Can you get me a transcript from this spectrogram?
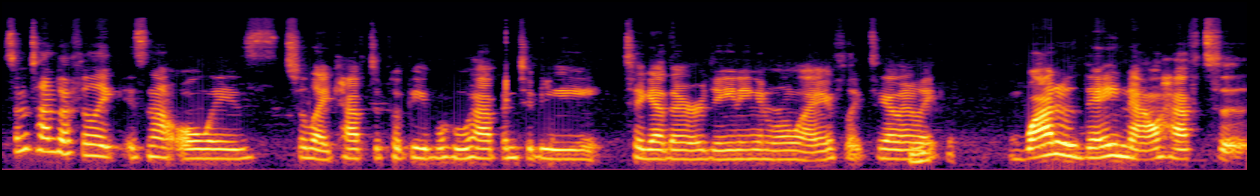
Sometimes I feel like it's not always to like have to put people who happen to be together or dating in real life like together. Mhm. Like, why do they now have to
